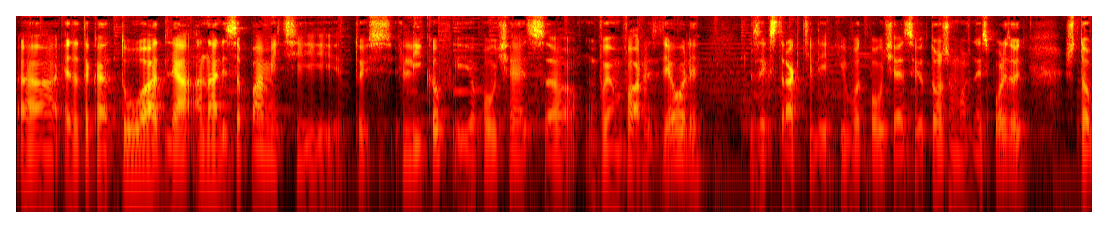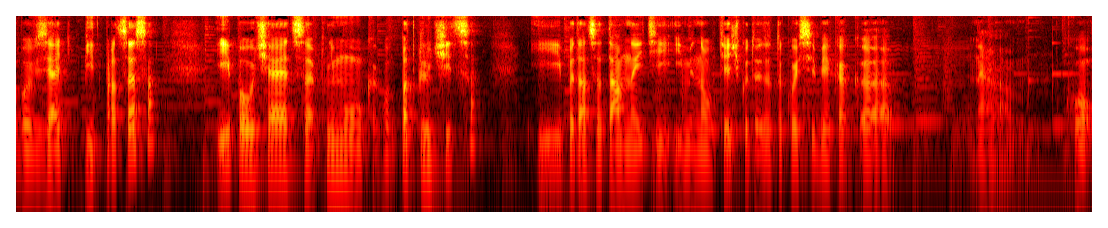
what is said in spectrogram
это такая туа для анализа памяти, то есть ликов. Ее, получается, в VMware сделали, заэкстрактили. И вот, получается, ее тоже можно использовать, чтобы взять пит процесса и, получается, к нему как бы подключиться и пытаться там найти именно утечку. То это такой себе как э, э,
